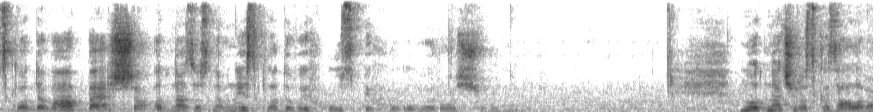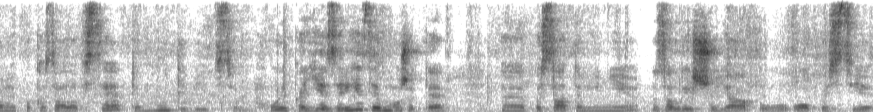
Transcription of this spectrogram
складова перша, одна з основних складових успіху у вирощуванні. Ну, от, наче розказала вам і показала все, тому дивіться. Хойка є зрізи, можете е, писати мені, залишу я у описі е,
